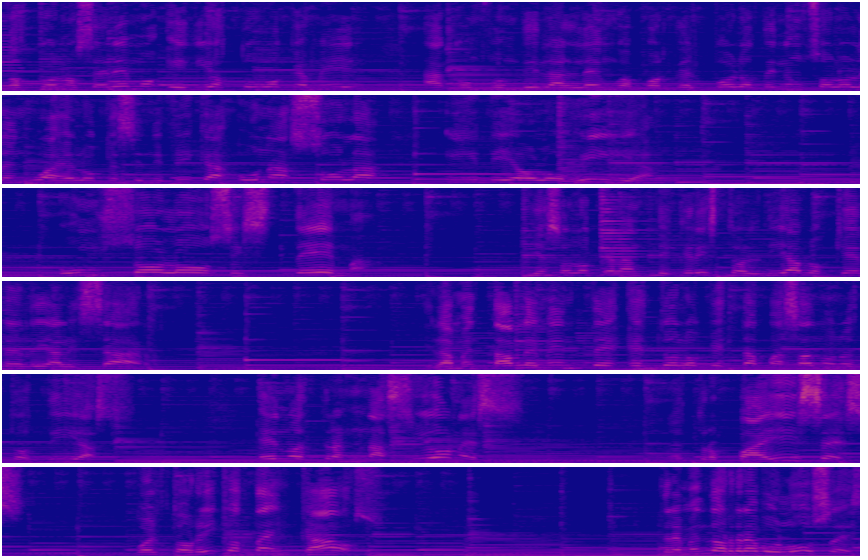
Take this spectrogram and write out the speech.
nos conoceremos y Dios tuvo que venir a confundir las lenguas, porque el pueblo tenía un solo lenguaje, lo que significa una sola ideología, un solo sistema. Y eso es lo que el anticristo, el diablo, quiere realizar. Y lamentablemente esto es lo que está pasando en nuestros días, en nuestras naciones, en nuestros países. Puerto Rico está en caos. Tremendos revoluces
